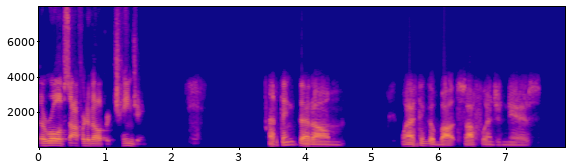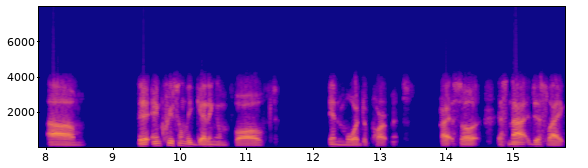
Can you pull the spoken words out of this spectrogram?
the role of software developer changing? I think that um, when I think about software engineers, um, they're increasingly getting involved in more departments, right? So it's not just like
